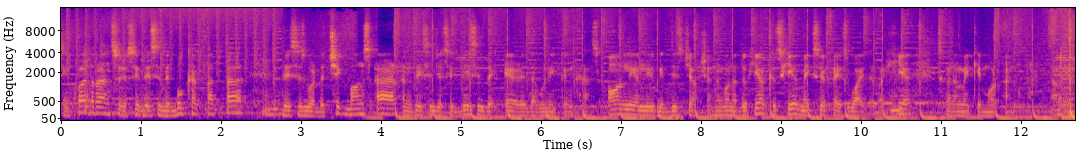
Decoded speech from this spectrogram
Facing quadrant. So you see this is the buccal fat pad, mm -hmm. this is where the cheekbones are, and this is, you see, this is the area that we need to enhance. Only a little bit this junction. I'm gonna do here, because here makes your face wider, but mm -hmm. here it's gonna make it more angular. Okay.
